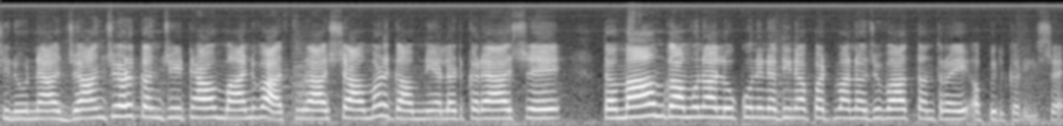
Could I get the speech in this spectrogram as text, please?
ચીનુના જાંજળ, કંજેઠા માનવા સુરા શામળ ગામને એલર્ટ કરાયા છે. તમામ ગામોના લોકોને નદીના પટમાં ન જવા તંત્રએ અપીલ કરી છે.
